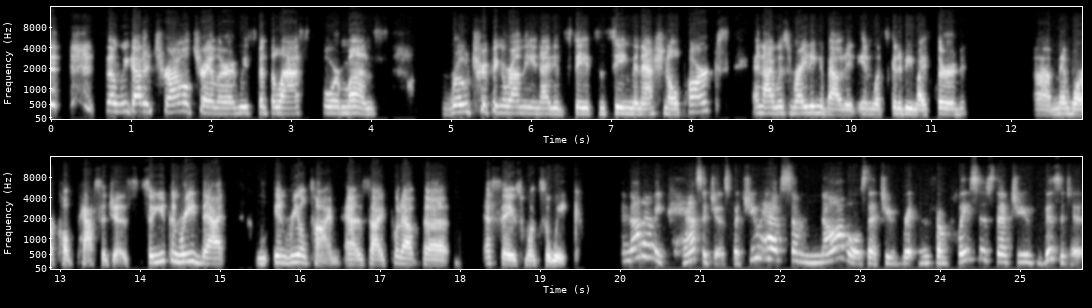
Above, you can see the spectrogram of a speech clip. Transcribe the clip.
so we got a travel trailer and we spent the last four months road tripping around the United States and seeing the national parks. And I was writing about it in what's going to be my third uh, memoir called Passages. So you can read that in real time as I put out the essays once a week and not only passages, but you have some novels that you've written from places that you've visited.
